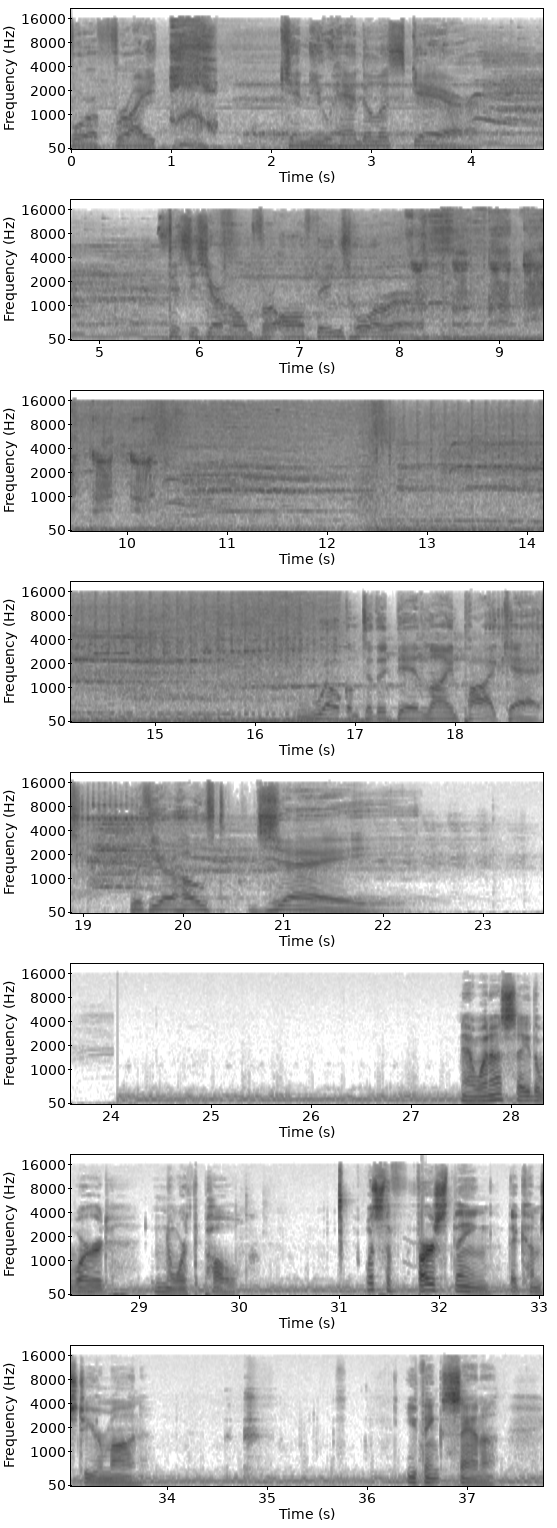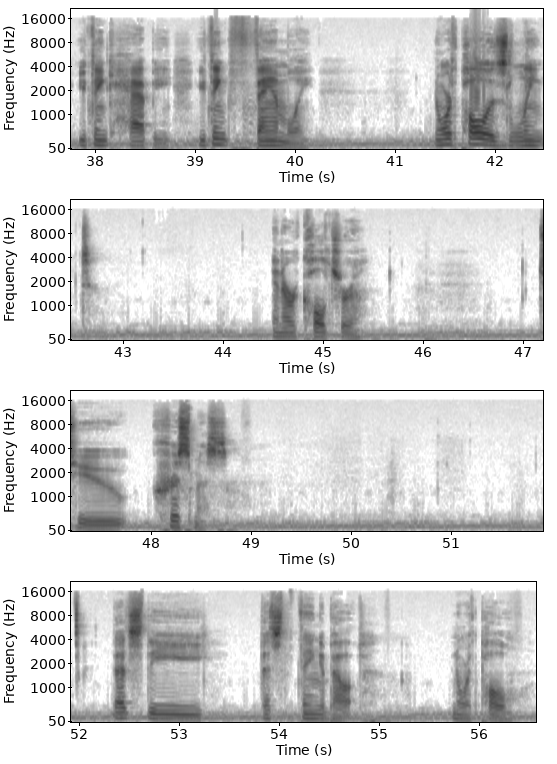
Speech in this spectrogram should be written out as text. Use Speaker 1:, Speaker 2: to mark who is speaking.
Speaker 1: for a fright? Can you handle a scare? This is your home for all things horror. Welcome to the Deadline Podcast with your host, Jay.
Speaker 2: Now, when I say the word North Pole, what's the first thing that comes to your mind? You think Santa. You think happy. You think family. North Pole is linked in our culture to Christmas. That's the that's the thing about North Pole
